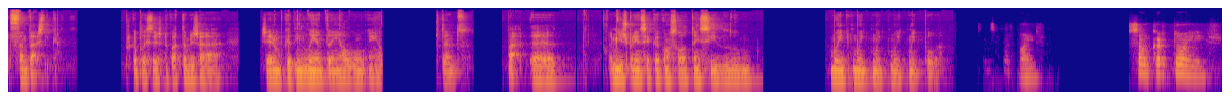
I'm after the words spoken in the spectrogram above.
fantástica. Porque a PlayStation 4 também já, já era um bocadinho lenta em algum. Em, portanto, pá, uh, a minha experiência com a consola tem sido muito, muito, muito, muito, muito boa cartões são cartões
